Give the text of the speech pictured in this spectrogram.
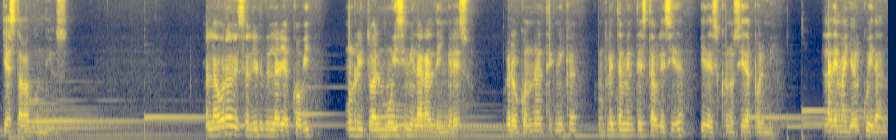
ya estaba con Dios. A la hora de salir del área COVID, un ritual muy similar al de ingreso, pero con una técnica completamente establecida y desconocida por mí, la de mayor cuidado.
